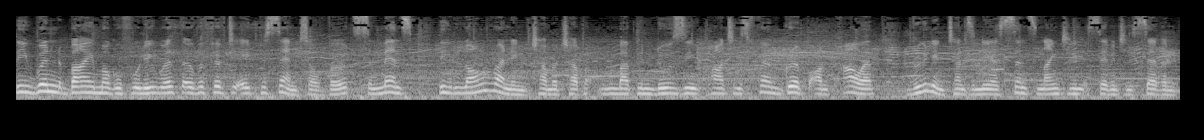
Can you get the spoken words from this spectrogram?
The win by Magufuli with over 58% of votes cements the long-running Chama cha Mapinduzi party's firm grip on power, ruling Tanzania since 1977.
